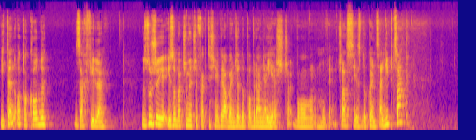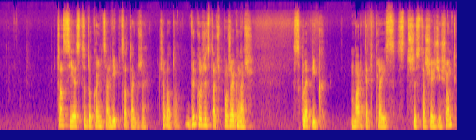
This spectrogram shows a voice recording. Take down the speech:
I ten oto kod za chwilę zużyję i zobaczymy, czy faktycznie gra będzie do pobrania jeszcze, bo mówię, czas jest do końca lipca. Czas jest do końca lipca, także trzeba to wykorzystać, pożegnać sklepik Marketplace z 360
